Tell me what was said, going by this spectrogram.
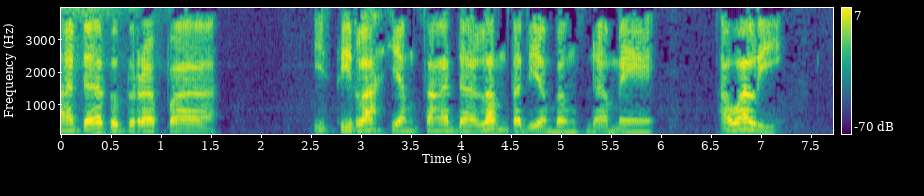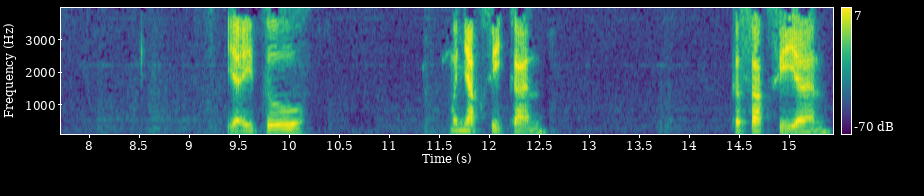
ada beberapa istilah yang sangat dalam tadi yang bang Dame awali yaitu menyaksikan kesaksian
